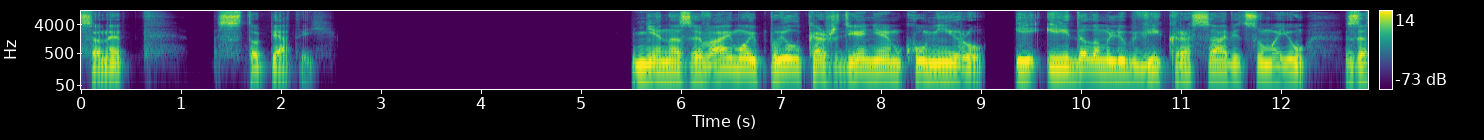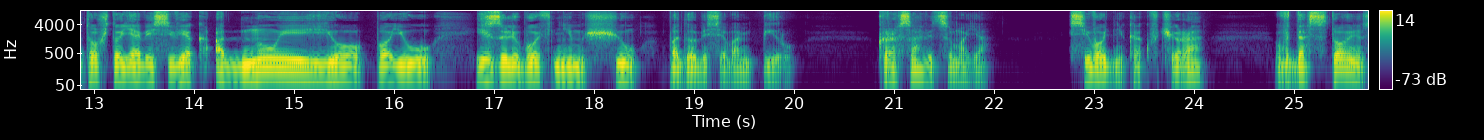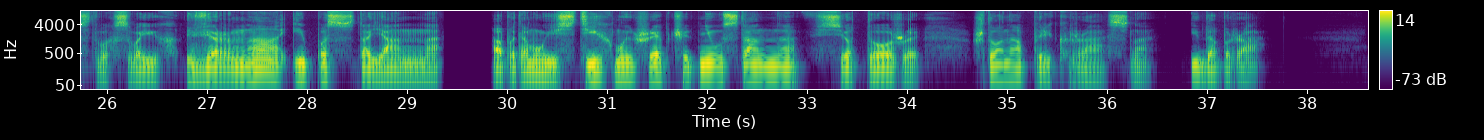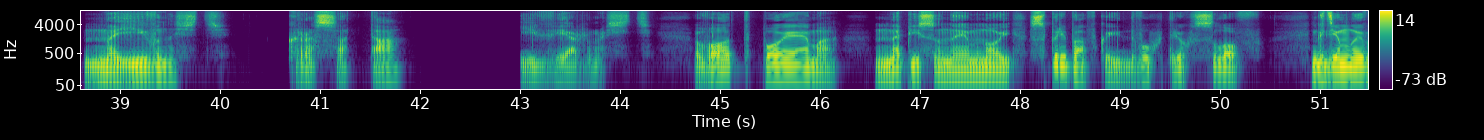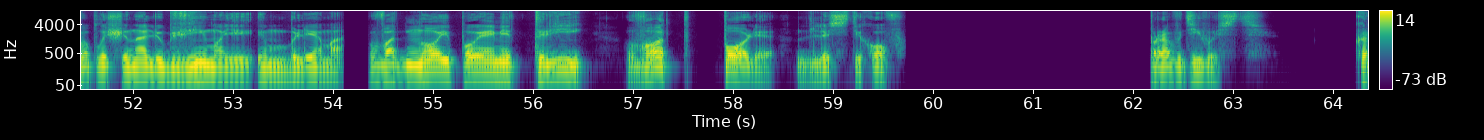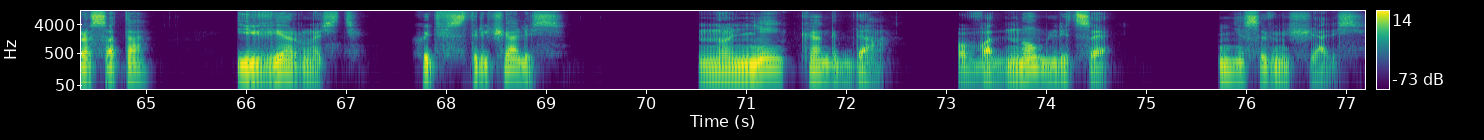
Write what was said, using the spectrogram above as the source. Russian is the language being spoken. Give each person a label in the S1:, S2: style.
S1: Сонет 105 Не называй мой пыл кождением кумиру И идолом любви красавицу мою За то, что я весь век одну ее пою И за любовь не мщу, подобися вампиру. Красавица моя, сегодня, как вчера, В достоинствах своих верна и постоянна, а потому и стих мой шепчет неустанно все то же, что она прекрасна и добра. Наивность, красота и верность. Вот поэма, написанная мной с прибавкой двух-трех слов, где мной воплощена любви моей эмблема. В одной поэме три. Вот поле для стихов. Правдивость, красота и верность хоть встречались, но никогда в одном лице не совмещались.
